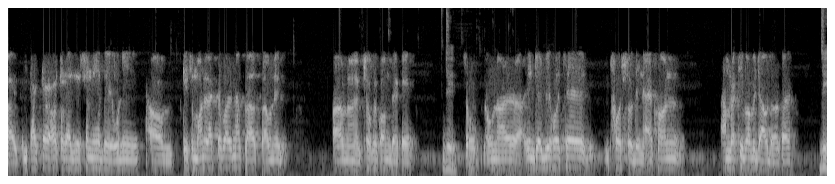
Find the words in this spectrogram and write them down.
লাইক ডাক্তার অথরাইজেশন নিয়ে যে উনি কিছু মনে রাখতে পারে না প্লাস উনি চোখে কম দেখে। জি। তো ওনার ইন্টারভিউ হচ্ছে পরশু দিন এখন আমরা কীভাবে যাওয়া দরকার? জি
